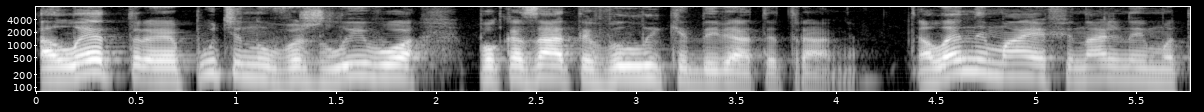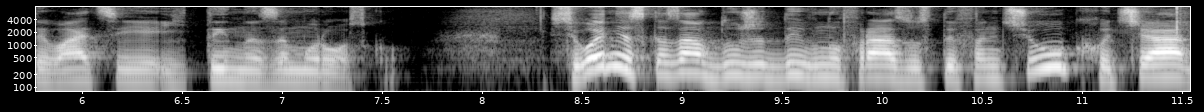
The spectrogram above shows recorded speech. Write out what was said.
Але Путіну важливо показати велике 9 травня. Але немає фінальної мотивації йти на заморозку. Сьогодні сказав дуже дивну фразу Стефанчук, хоча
